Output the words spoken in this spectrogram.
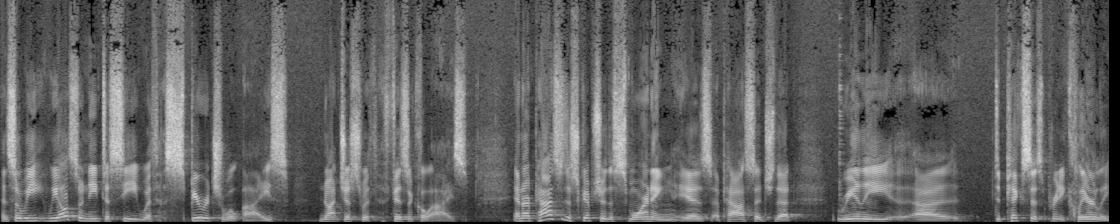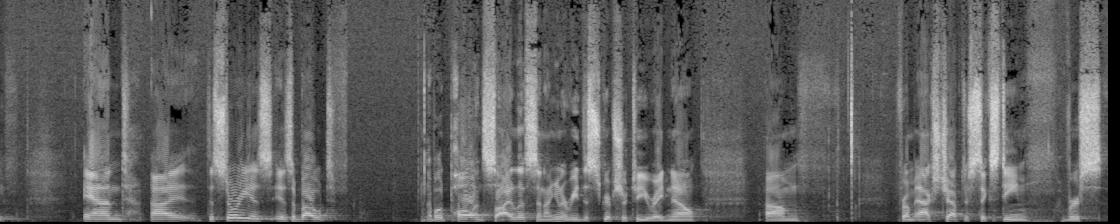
And so we, we also need to see with spiritual eyes, not just with physical eyes. And our passage of scripture this morning is a passage that really uh, depicts this pretty clearly. And uh, the story is, is about, about Paul and Silas, and I'm going to read the scripture to you right now um, from Acts chapter 16, verse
